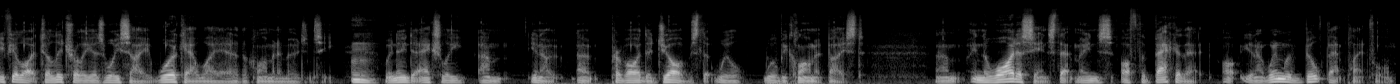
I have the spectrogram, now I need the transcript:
if you like, to literally, as we say, work our way out of the climate emergency. Mm. We need to actually, um, you know, uh, provide the jobs that will will be climate based. Um, in the wider sense, that means off the back of that, you know, when we've built that platform,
